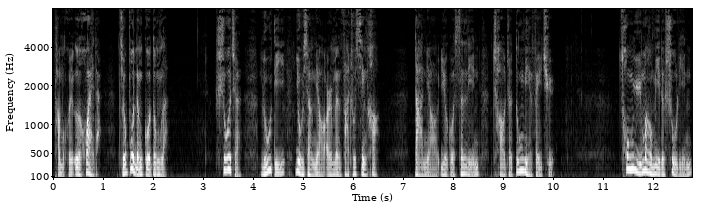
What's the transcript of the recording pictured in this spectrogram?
他们会饿坏的。就不能过冬了。说着，卢迪又向鸟儿们发出信号，大鸟越过森林，朝着东面飞去。葱郁茂密的树林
